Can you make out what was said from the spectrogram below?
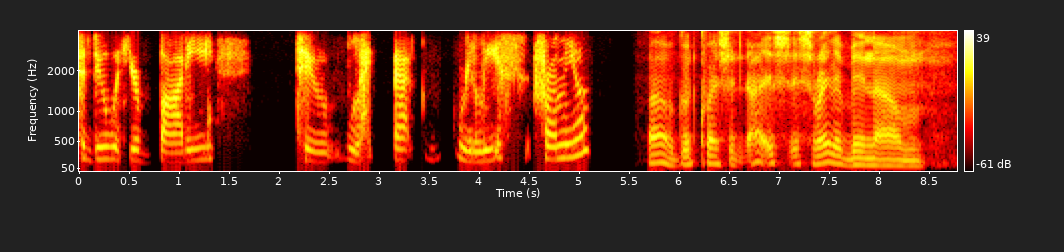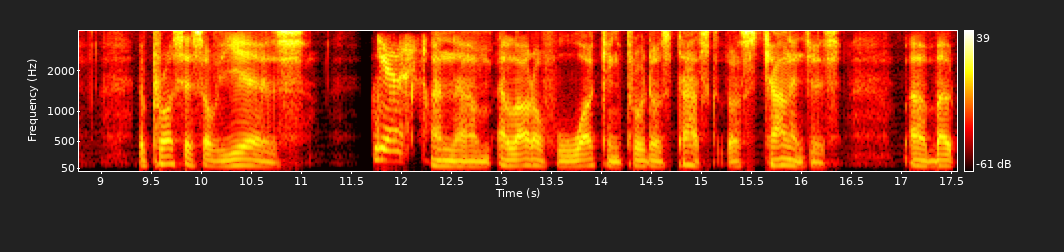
to do with your body to let that release from you? Oh, good question. Uh, it's it's really been um, a process of years. Yes. And um, a lot of working through those tasks, those challenges. Uh, but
